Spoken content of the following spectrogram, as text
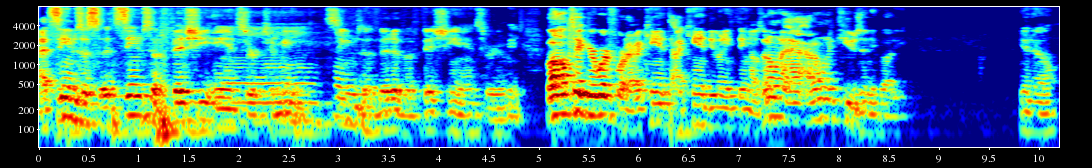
that seems a, it seems a fishy answer to me. Seems a bit of a fishy answer to me. But I'll take your word for it. I can't I can't do anything else. I don't want to I don't want to accuse anybody. You know,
